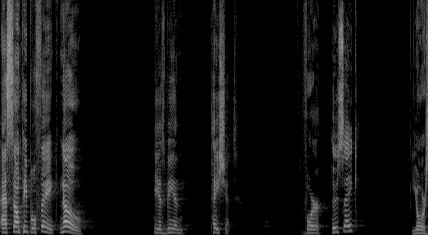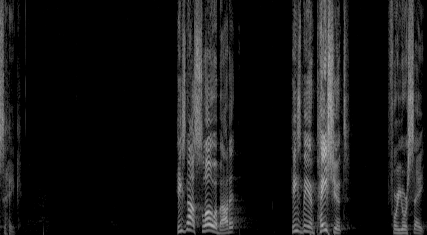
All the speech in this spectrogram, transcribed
as some people think. No. He is being patient. For whose sake? Your sake. He's not slow about it. He's being patient for your sake.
